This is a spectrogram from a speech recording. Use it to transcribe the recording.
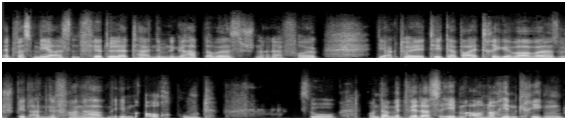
etwas mehr als ein Viertel der Teilnehmenden gehabt, aber das ist schon ein Erfolg. Die Aktualität der Beiträge war, weil wir so spät angefangen haben, eben auch gut. So. Und damit wir das eben auch noch hinkriegen,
